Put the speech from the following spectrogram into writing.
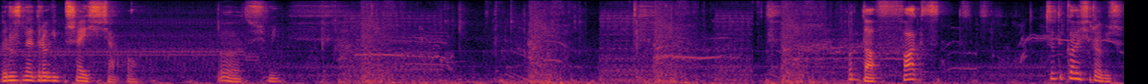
różne drogi przejścia. O. O, coś mi... What the fuck? Co- ty koleś robisz?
